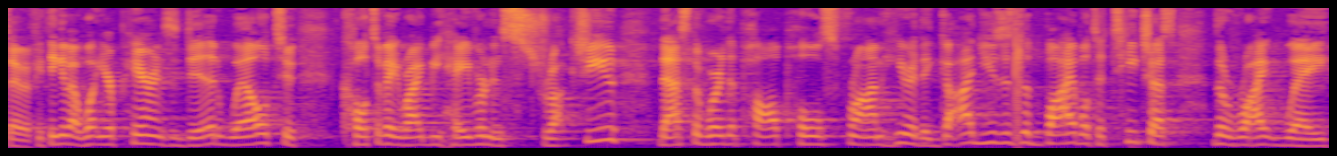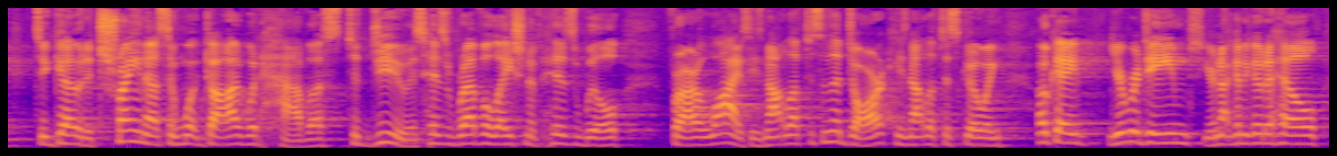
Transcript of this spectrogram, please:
So, if you think about what your parents did well to cultivate right behavior and instruct you, that's the word that Paul pulls from here. That God uses the Bible to teach us the right way to go, to train us in what God would have us to do. Is His revelation of His will for our lives. He's not left us in the dark. He's not left us going, okay, you're redeemed. You're not going to go to hell.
